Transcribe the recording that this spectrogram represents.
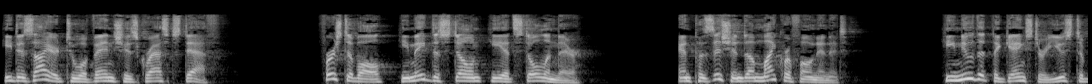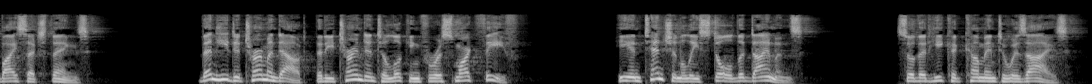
He desired to avenge his grasp's death. First of all, he made the stone he had stolen there. And positioned a microphone in it. He knew that the gangster used to buy such things. Then he determined out that he turned into looking for a smart thief. He intentionally stole the diamonds. So that he could come into his eyes.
